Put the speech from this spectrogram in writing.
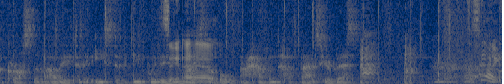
Across the valley to the east of Deep Within lies the old. I haven't. had- That's your best. Does he like?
